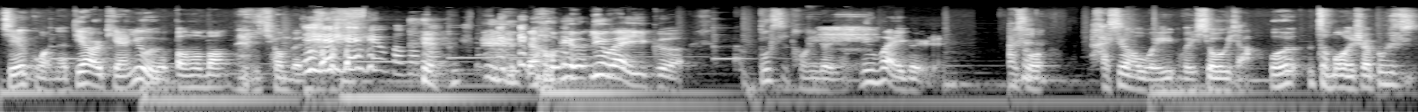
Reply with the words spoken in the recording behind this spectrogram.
结果呢，第二天又有梆梆梆敲门，梆梆梆，然后又另外一个，不是同一个人，另外一个人，他说 还是要维维修一下。我说怎么回事？不是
